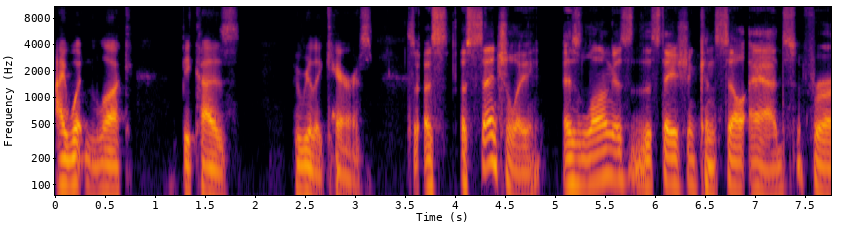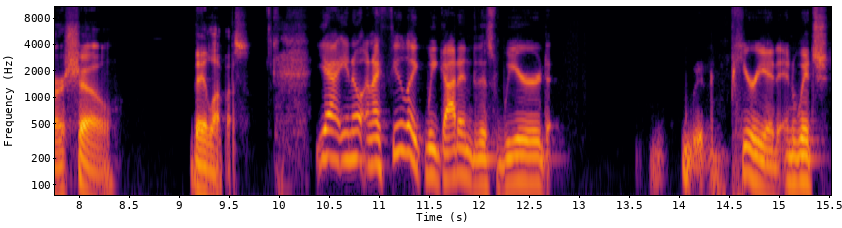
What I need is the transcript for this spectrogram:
I wouldn't look because who really cares? so es- essentially, as long as the station can sell ads for our show, they love us. Yeah, you know, and I feel like we got into this weird period in which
